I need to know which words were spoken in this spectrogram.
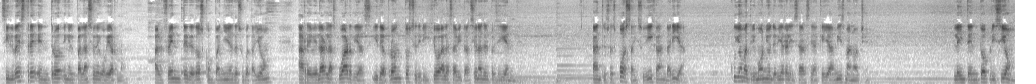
Silvestre entró en el Palacio de Gobierno, al frente de dos compañías de su batallón, a revelar las guardias y de pronto se dirigió a las habitaciones del presidente. Ante su esposa y su hija, Daría, cuyo matrimonio debía realizarse aquella misma noche. Le intentó prisión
